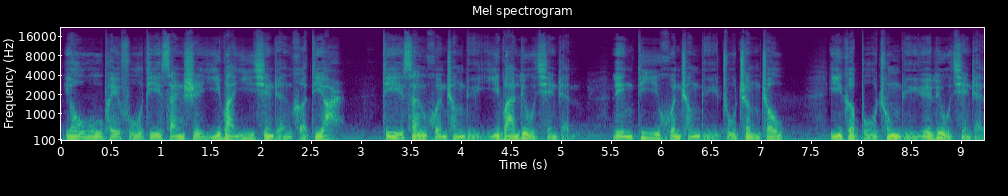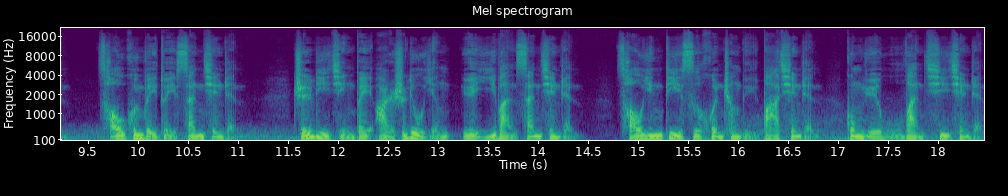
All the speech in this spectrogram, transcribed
有吴佩孚第三师一万一千人和第二、第三混成旅一万六千人，令第一混成旅驻郑州，一个补充旅约六千人。曹锟卫队三千人，直隶警备二十六营约一万三千人。曹营第四混成旅八千人，共约五万七千人。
